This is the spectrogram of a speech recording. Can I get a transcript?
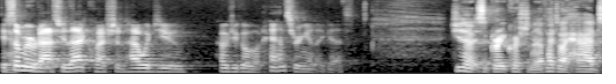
if yeah. somebody to ask you that question, how would you how would you go about answering it? I guess. Do you know, it's a great question. In fact, I had,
